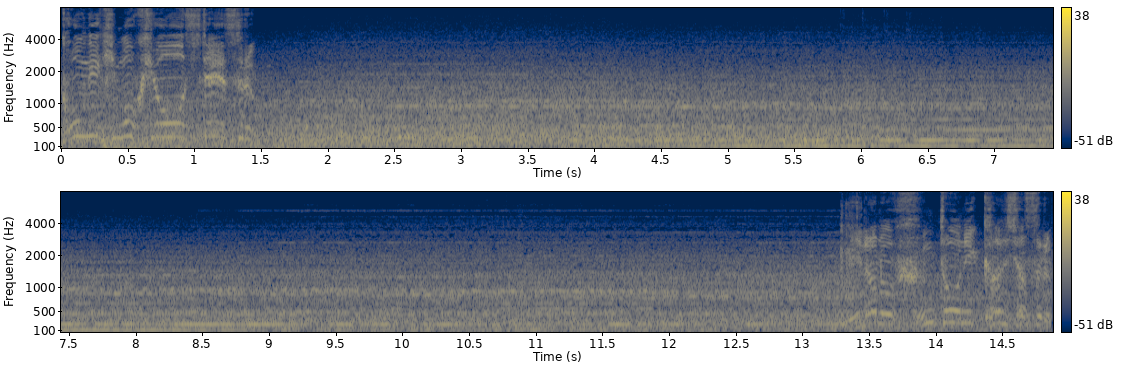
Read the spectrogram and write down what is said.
攻撃目標を指定する。皆の奮闘に感謝する。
